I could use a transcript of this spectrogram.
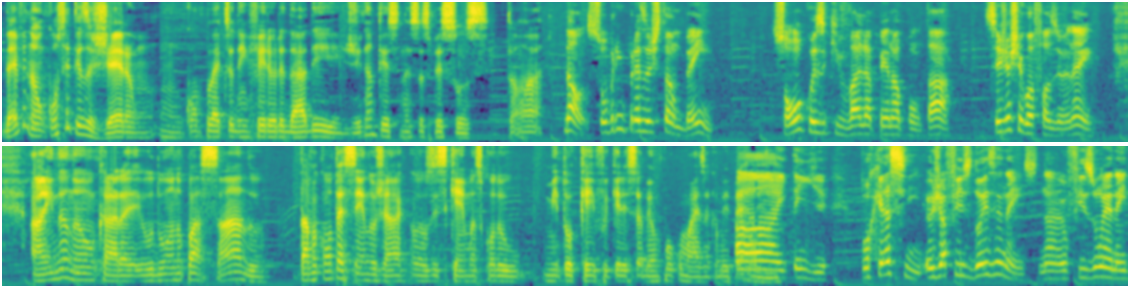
deve não, com certeza gera um, um complexo de inferioridade gigantesco nessas pessoas. Então, a... não, sobre empresas também, só uma coisa que vale a pena apontar. Você já chegou a fazer o Enem? Ainda não, cara. Eu do ano passado tava acontecendo já os esquemas quando eu me toquei, fui querer saber um pouco mais, acabei perdendo. Ah, entendi. Porque assim, eu já fiz dois Enems, né? Eu fiz um Enem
